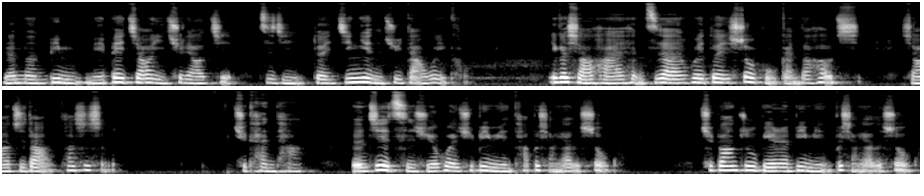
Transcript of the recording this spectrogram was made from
人们并没被教以去了解自己对经验的巨大胃口。一个小孩很自然会对受苦感到好奇，想要知道它是什么。去看他，而借此学会去避免他不想要的受苦，去帮助别人避免不想要的受苦，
